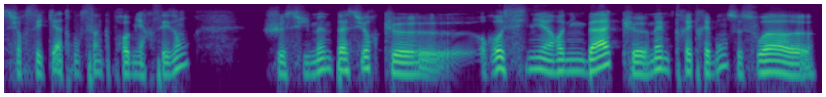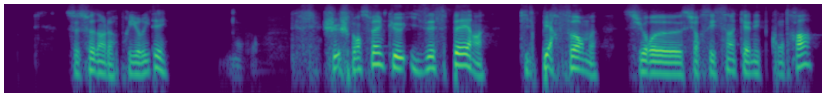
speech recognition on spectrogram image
sur ses 4 ou 5 premières saisons, je suis même pas sûr que re-signer un running back, même très, très bon, ce soit, heu, ce soit dans leurs priorités. Je je pense même qu'ils espèrent qu'il performe sur, heu, sur ces 5 années de contrat,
